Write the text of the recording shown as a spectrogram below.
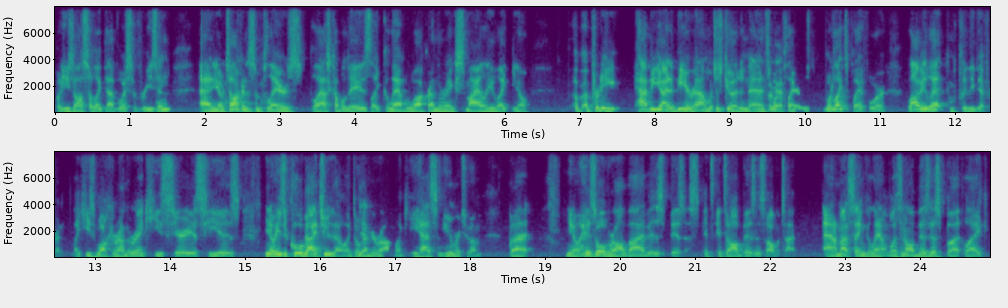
But he's also like that voice of reason. And you know, talking to some players the last couple of days, like Gallant would walk around the rink smiley, like you know, a, a pretty happy guy to be around, which is good, and, and it's Okay. what players would like to play for. Laviolette, completely different. Like he's walking around the rink, he's serious. He is, you know, he's a cool guy too, though. Like don't Yeah. get me wrong, like he has some humor to him, but you know, his overall vibe is business. It's it's all business all the time. And I'm not saying Gallant wasn't all business, but like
